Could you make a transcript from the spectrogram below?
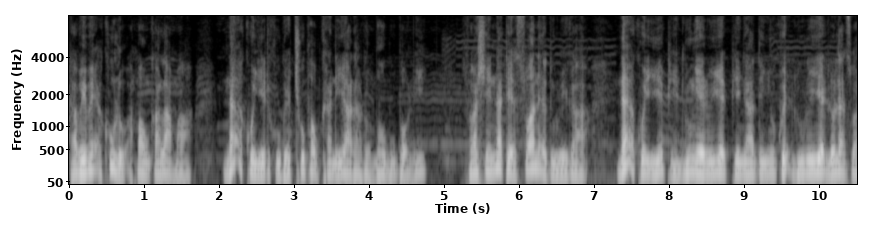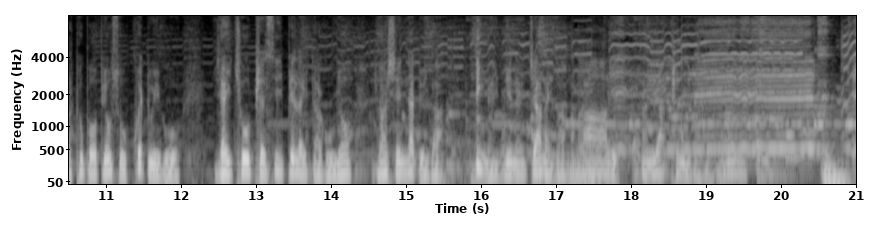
ဒါပေမဲ့အခုလိုအမှောင်ကာလမှာနတ်အခွင့်အရေးတစ်ခုပဲချိုးဖောက်ခံနေရတာတော့မဟုတ်ဘူးပေါ့လေ ရွာရှင်နတ်တဲ့စွမ်းတဲ့သူတွေကနတ်အခွင့်အရေးအပြင်လူငယ်တွေရဲ့ပညာသင်ယူခွင့်လူတွေရဲ့လွတ်လပ်စွာထုတ်ဖော်ပြောဆိုခွင့်တွေကိုရိုက်ချိုးဖျက်ဆီးပစ်လိုက်တာကိုရောရွာရှင်နတ်တွေကသိနိုင်မြင်နိုင်ကြားနိုင်ပါမလားလို့တန်တရားဖြစ်နေပါလိမ့်မယ်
